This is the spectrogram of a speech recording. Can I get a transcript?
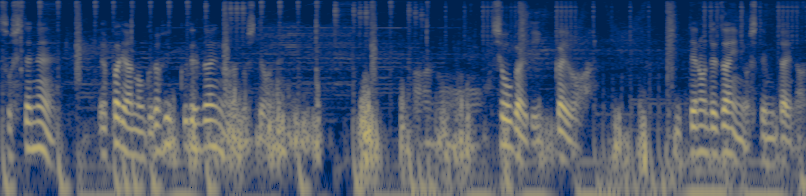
そしてね、やっぱりあのグラフィックデザイナーとしてはね、あの、生涯で一回は切手のデザインをしてみたいなと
